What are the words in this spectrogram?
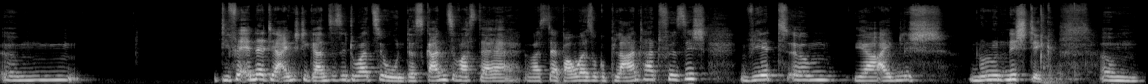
ähm, die verändert ja eigentlich die ganze Situation. Das Ganze, was der, was der Bauer so geplant hat für sich, wird ähm, ja eigentlich null und nichtig. Ähm,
